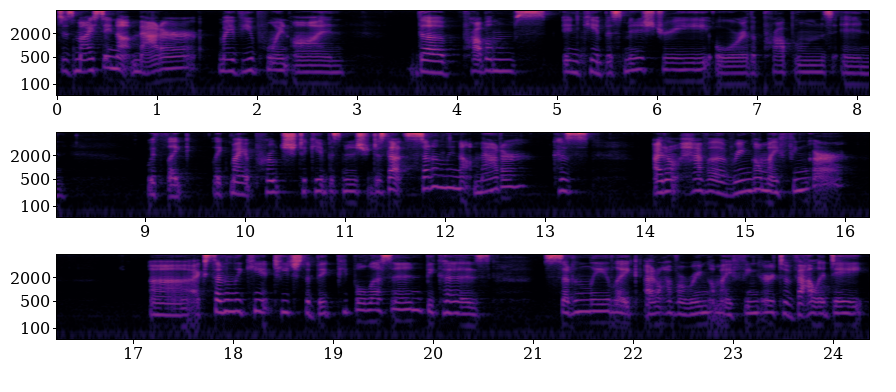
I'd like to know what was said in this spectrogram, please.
does my say not matter? My viewpoint on the problems in campus ministry or the problems in with like like my approach to campus ministry does that suddenly not matter? Because i don't have a ring on my finger. Uh, i suddenly can't teach the big people lesson because suddenly like i don't have a ring on my finger to validate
